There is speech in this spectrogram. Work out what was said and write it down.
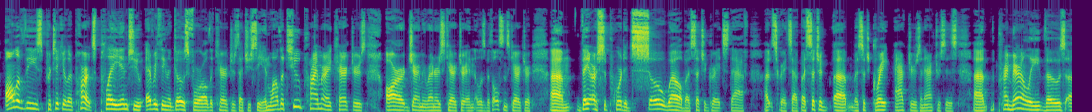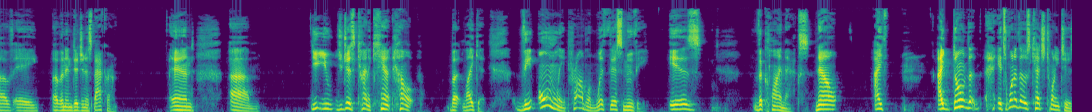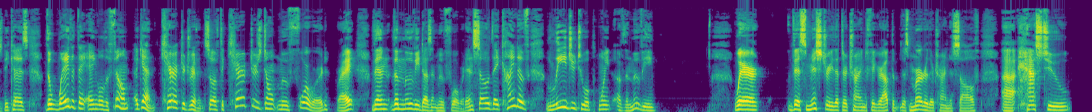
All of these particular parts play into everything that goes for all the characters that you see. And while the two primary characters are Jeremy Renner's character and Elizabeth Olsen's character, um, they are supported so well by such a great staff. Uh, it's a great staff by such a uh, by such great actors and actresses, uh, primarily those of a of an indigenous background, and um, you you you just kind of can't help but like it. The only problem with this movie is the climax. Now, I I don't it's one of those catch 22s because the way that they angle the film again, character driven. So if the characters don't move forward, right? Then the movie doesn't move forward. And so they kind of lead you to a point of the movie where this mystery that they're trying to figure out, the, this murder they're trying to solve, uh, has to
